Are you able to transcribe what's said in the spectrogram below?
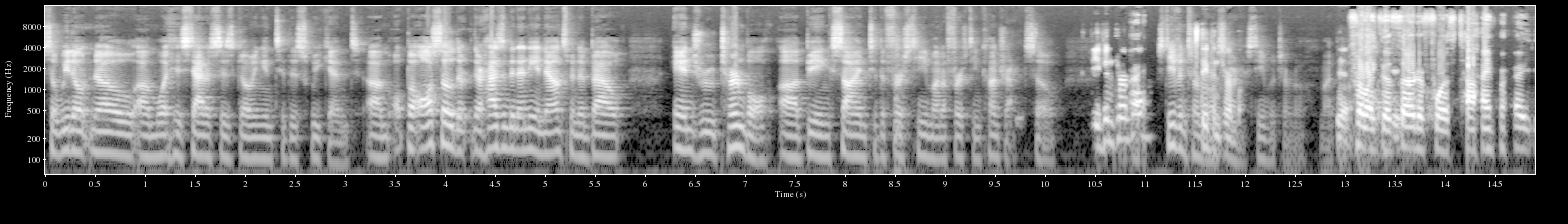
so we don't know um, what his status is going into this weekend. Um, but also, there, there hasn't been any announcement about Andrew Turnbull uh, being signed to the first team on a first team contract. So Stephen Turnbull. Stephen Turnbull. Stephen sorry, Turnbull. Stephen Turnbull. My Yeah. for like the third or fourth time, right?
